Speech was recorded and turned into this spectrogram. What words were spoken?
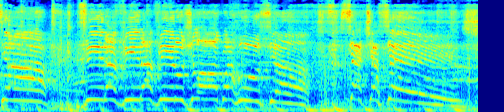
Rússia! Vira, vira, vira o jogo a Rússia! 7 a 6!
